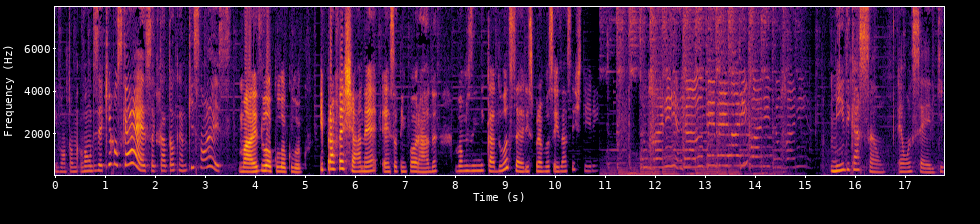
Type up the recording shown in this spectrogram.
e vão tomar, vão dizer que música é essa que tá tocando, que som é esse? Mas louco, louco, louco. E para fechar, né, essa temporada, vamos indicar duas séries para vocês assistirem. Minha indicação é uma série que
